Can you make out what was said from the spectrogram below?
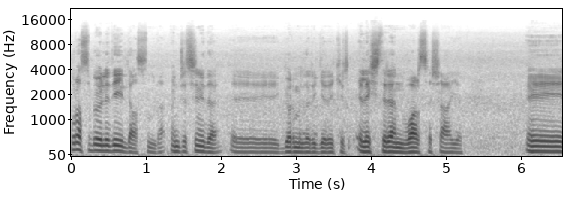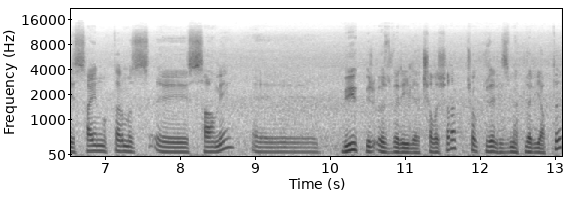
Burası böyle değildi aslında. Öncesini de e, görmeleri gerekir. Eleştiren varsa şayet. E, Sayın Muhtarımız e, Sami e, büyük bir özveriyle çalışarak çok güzel hizmetler yaptı.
